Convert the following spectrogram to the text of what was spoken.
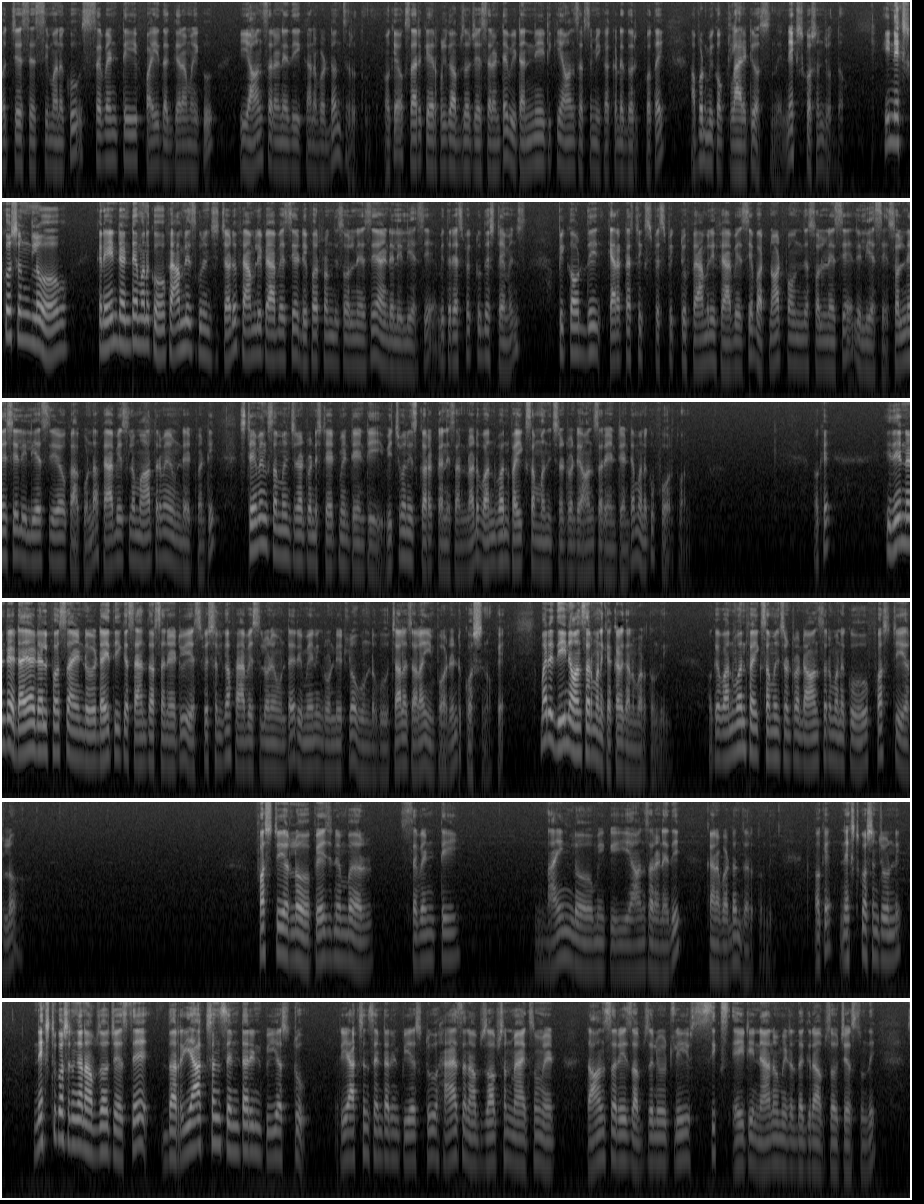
వచ్చేసేసి మనకు సెవెంటీ ఫైవ్ దగ్గర మీకు ఈ ఆన్సర్ అనేది కనబడడం జరుగుతుంది. ఓకే? ఒకసారి కేర్ఫుల్గా అబ్జర్వ్ చేశారంటే వీటన్నిటికీ ఆన్సర్స్ మీకు అక్కడే దొరికిపోతాయి. అప్పుడు మీకు ఒక క్లారిటీ వస్తుంది. నెక్స్ట్ క్వశ్చన్ చూద్దాం. ఈ నెక్స్ట్ క్వశ్చన్లో ఇక్కడ ఏంటంటే మనకు ఫ్యామిలీస్ గురించి ఇచ్చాడు. Family Fabaceae differ from the Solanaceae and Liliaceae with respect to the stamens pick out the characteristic specific to family Fabaceae but not found the Solanaceae Liliaceae Solanaceae Liliaceae కాకుండా ఫ్యాబేస్లో మాత్రమే ఉండేటువంటి స్టేమింగ్కి సంబంధించినటువంటి స్టేట్మెంట్ ఏంటి? Which one is correct అనేసి అంటున్నాడు. One one ఫైవ్కి సంబంధించినటువంటి ఆన్సర్ ఏంటి అంటే మనకు ఫోర్త్ వన్ ఓకే ఇదేంటంటే డయాడెల్ఫస్ అండ్ డైతీక శాంతర్స్ అనేటివి ఎస్పెషల్గా ఫ్యాబేస్లోనే ఉంటాయి. రిమైనింగ్ రెండిట్లో ఉండవు. చాలా చాలా ఇంపార్టెంట్ క్వశ్చన్ ఓకే? మరి దీని ఆన్సర్ మనకి ఎక్కడ కనబడుతుంది? ఓకే వన్ వన్ ఫైవ్కి సంబంధించినటువంటి ఆన్సర్ మనకు ఫస్ట్ ఇయర్లో ఫస్ట్ ఇయర్లో పేజ్ నెంబర్ సెవెంటీ నైన్లో మీకు ఈ ఆన్సర్ అనేది కనబడడం జరుగుతుంది. ఓకే నెక్స్ట్ క్వశ్చన్ చూడండి. నెక్స్ట్ క్వశ్చన్ కానీ అబ్జర్వ్ చేస్తే the reaction centre in PS two reaction centre in PS two has an absorption maximum at the answer is absolutely six eighty nanometre దగ్గర అబ్జర్వ్ చేస్తుంది.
